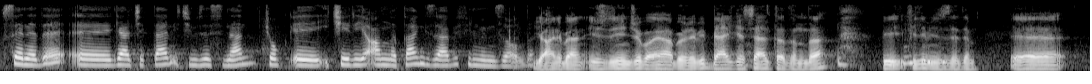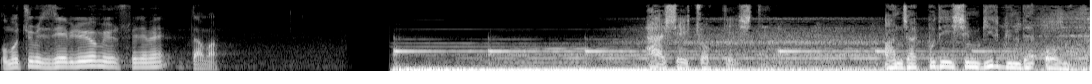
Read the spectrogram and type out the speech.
Bu sene de e, gerçekten içimize sinen, çok e, içeriği anlatan güzel bir filmimiz oldu. Yani ben izleyince bayağı böyle bir belgesel tadında bir film izledim. Ee, Umut'cum izleyebiliyor muyuz filmi? Tamam. Her şey çok değişti. Ancak bu değişim bir günde olmadı.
